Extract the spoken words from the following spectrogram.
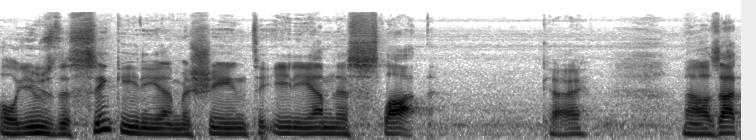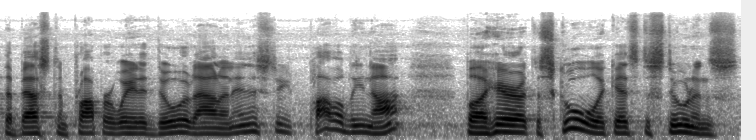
will use the sink EDM machine to EDM this slot. Okay. Now, is that the best and proper way to do it out in industry? Probably not. But here at the school, it gets the students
